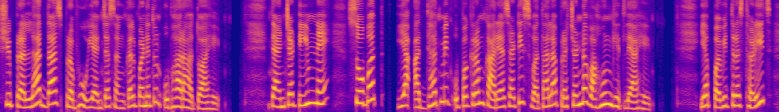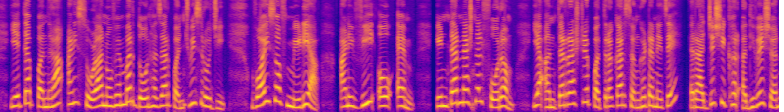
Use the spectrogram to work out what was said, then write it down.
श्री प्रल्हाददास प्रभू यांच्या संकल्पनेतून उभा राहतो आहे. त्यांच्या टीमने सोबत या आध्यात्मिक उपक्रम कार्यासाठी स्वतःला प्रचंड वाहून घेतले आहे. या पवित्र स्थळीच येत्या पंधरा आणि सोळा नोव्हेंबर दोन हजार पंचवीस रोजी व्हॉइस ऑफ मीडिया आणि V O M international forum या आंतरराष्ट्रीय पत्रकार संघटनेचे राज्यशिखर अधिवेशन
